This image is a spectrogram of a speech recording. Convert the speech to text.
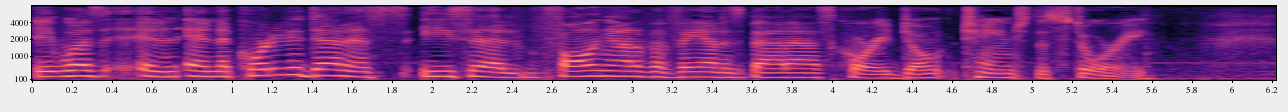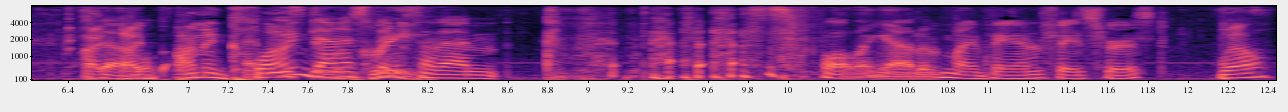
It was, and, and according to Dennis, he said falling out of a van is badass. Corey, don't change the story. I, So, I, I'm At inclined least to Dennis agree. thinks that I'm badass falling out of my van face first. Well,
